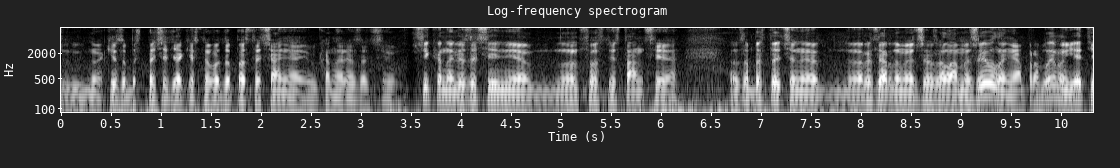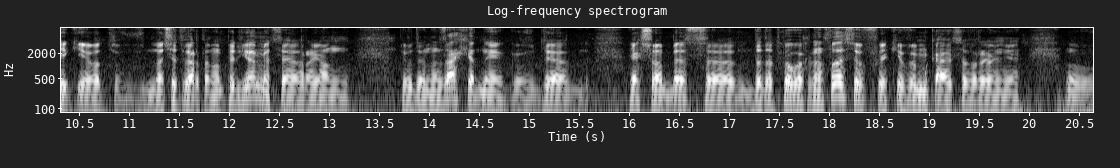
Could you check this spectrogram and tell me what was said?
ну, які забезпечать якісне водопостачання і каналізацію. Всі каналізаційні насосні станції забезпечені резервними джерелами живлення. Проблеми є тільки от на четвертому підйомі, це район південно-західний, де якщо без е, додаткових насосів, які вимикаються в районі, ну,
